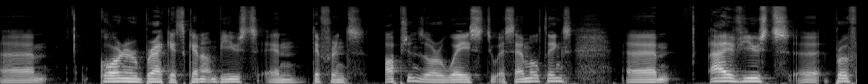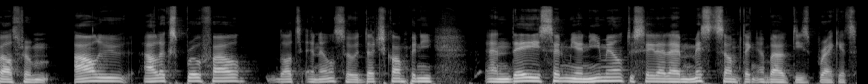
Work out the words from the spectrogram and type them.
um, corner brackets cannot be used in different options or ways to assemble things. Um, I've used uh, profiles from Alu, Alux Profile, NL, so a Dutch company, and they sent me an email to say that I missed something about these brackets.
